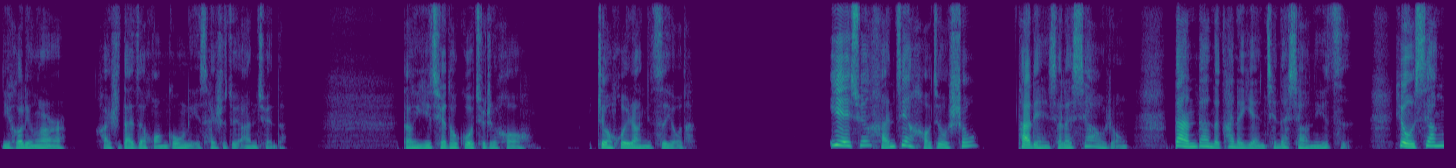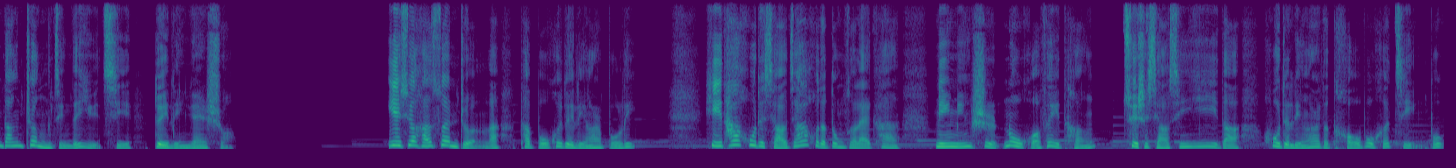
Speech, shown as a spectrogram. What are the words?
你和灵儿还是待在皇宫里才是最安全的。等一切都过去之后，朕会让你自由的。叶轩寒见好就收，他敛下了笑容，淡淡的看着眼前的小女子，用相当正经的语气对林渊说：“叶轩寒算准了，他不会对灵儿不利。以他护着小家伙的动作来看，明明是怒火沸腾，却是小心翼翼的护着灵儿的头部和颈部，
